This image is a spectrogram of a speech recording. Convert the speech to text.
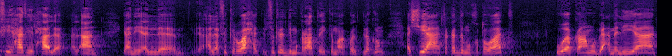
في هذه الحالة الآن يعني على فكر واحد الفكر الديمقراطي كما قلت لكم الشيعة تقدموا خطوات وقاموا بعمليات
